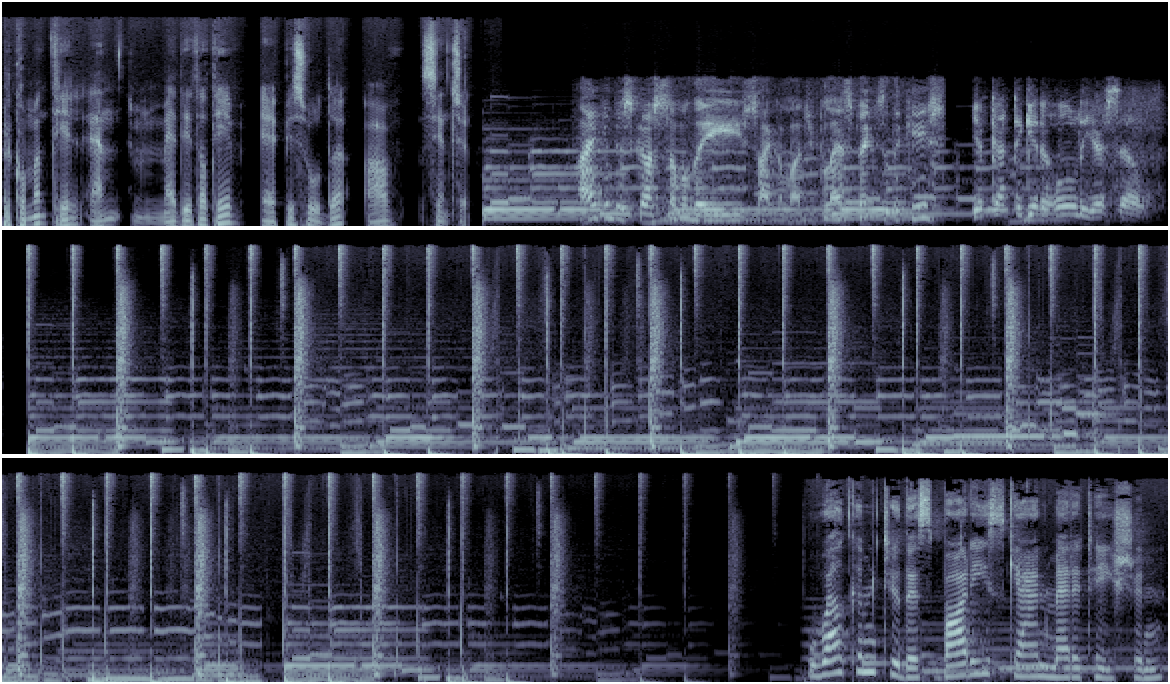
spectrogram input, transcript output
Velkommen til en meditativ episode av Sinnssyn. I can discuss some of the psychological aspects of the case. You've got to get a hold of yourself. Welcome to this body scan meditation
